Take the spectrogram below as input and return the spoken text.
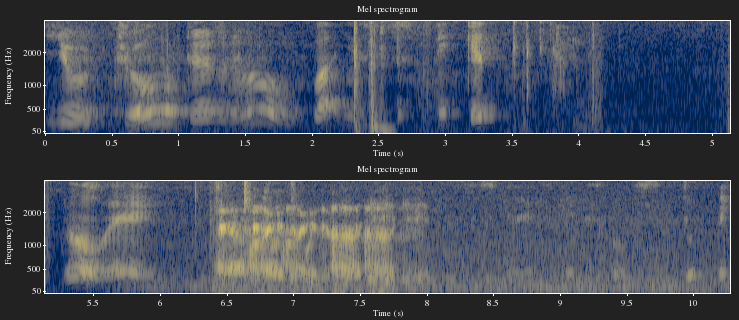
You don't know what is ticket? Go away. This is it's so stupid.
